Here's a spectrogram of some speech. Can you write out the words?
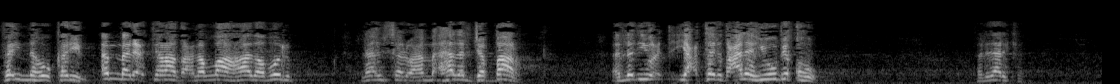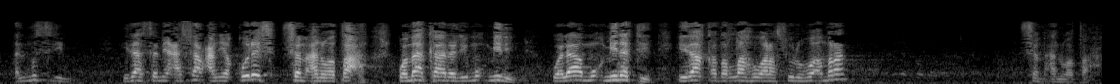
فإنه كريم. أما الاعتراض على الله هذا ظلم. لا يسأل عن هذا الجبار الذي يعترض عليه يوبقه. فلذلك المسلم إذا سمع شرعا يقول إيش؟ سمعا وطاعة. وما كان لمؤمن ولا مؤمنة إذا قضى الله ورسوله أمرا سمعا وطاعة.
